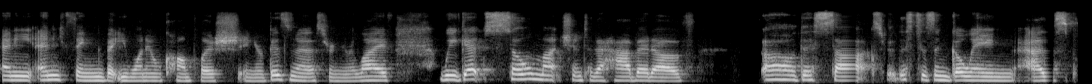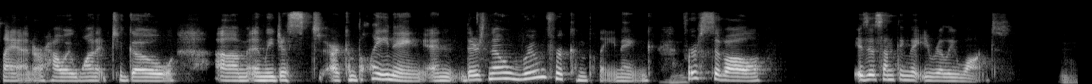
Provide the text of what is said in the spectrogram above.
any anything that you want to accomplish in your business or in your life. We get so much into the habit of oh, this sucks, or this isn't going as planned, or how I want it to go. Um, and we just are complaining, and there's no room for complaining. Mm-hmm. First of all, is it something that you really want? Mm.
